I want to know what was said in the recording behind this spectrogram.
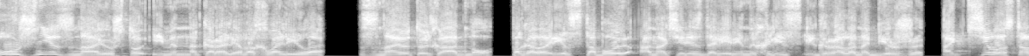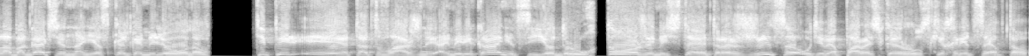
«Уж не знаю, что именно королева хвалила. Знаю только одно. Поговорив с тобой, она через доверенных лиц играла на бирже, отчего стала богаче на несколько миллионов. Теперь и этот важный американец, ее друг, тоже мечтает разжиться у тебя парочкой русских рецептов.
